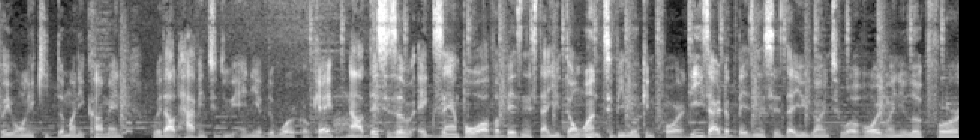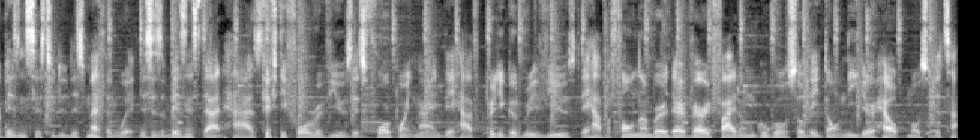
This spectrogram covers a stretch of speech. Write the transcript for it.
So you only keep the money coming without having to do any of the work. Okay. Now, this is an example of a business that you don't want to be looking for. These are the businesses that you're going to avoid when you look for businesses to do this method with. This is a business that has 54 reviews. It's 4.9. They have pretty good reviews. They have a phone number. They're verified on Google, so they don't need your help most of the time.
